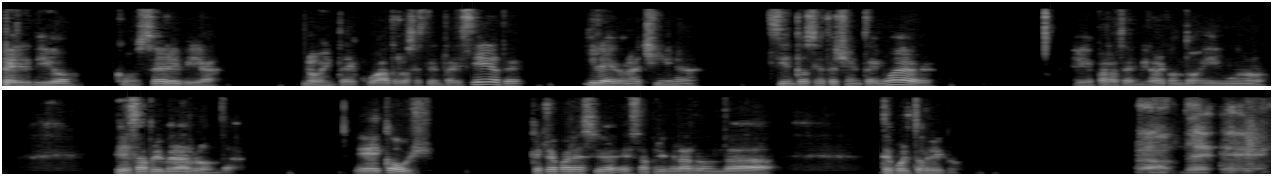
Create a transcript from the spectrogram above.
perdió con Serbia 94-77 y le ganó a China 107-89 eh, para terminar con 2 y 1 esa primera ronda. Eh, coach, ¿qué te pareció esa primera ronda de Puerto Rico? Eh,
